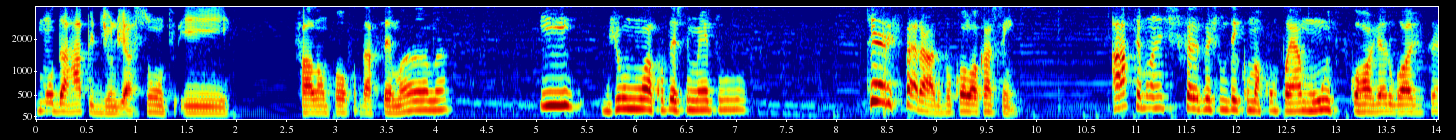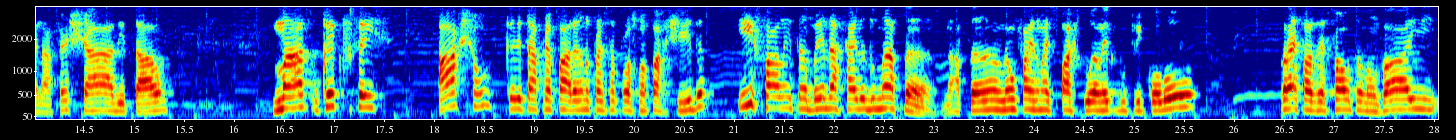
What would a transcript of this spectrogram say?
mudar rapidinho de assunto e falar um pouco da semana e de um acontecimento que era esperado, vou colocar assim. A semana a gente infelizmente não tem como acompanhar muito, porque o Rogério gosta de treinar fechado e tal. Mas o que, que vocês acham que ele está preparando para essa próxima partida. E falem também da saída do Natan. Natan não faz mais parte do elenco do tricolor. Vai fazer falta? Não vai?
